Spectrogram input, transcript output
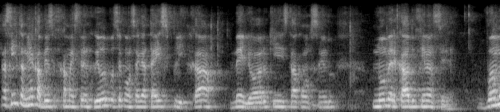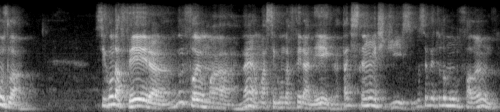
assim também a cabeça fica mais tranquila, você consegue até explicar melhor o que está acontecendo no mercado financeiro. Vamos lá. Segunda-feira não foi uma, né, uma segunda-feira negra, tá distante disso. Você vê todo mundo falando,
